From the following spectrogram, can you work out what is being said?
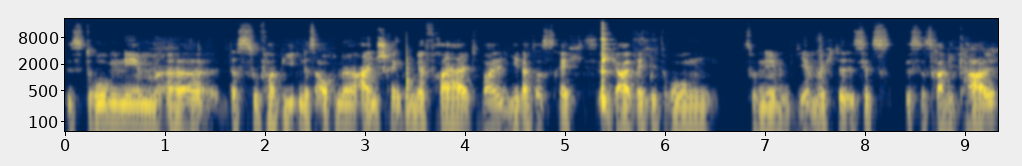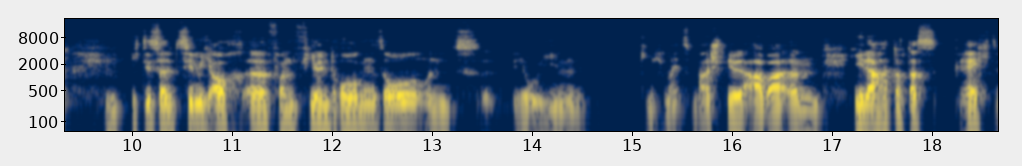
ist Drogen nehmen, äh, das zu verbieten, ist auch eine Einschränkung der Freiheit, weil jeder hat das Recht, egal welche Drogen zu nehmen, wie er möchte. Ist jetzt, ist es radikal. Hm. Ich distanziere mich auch äh, von vielen Drogen so und Heroin gebe ich mal jetzt ein Beispiel, aber ähm, jeder hat doch das Recht,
